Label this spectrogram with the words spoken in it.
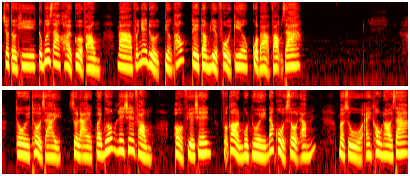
Cho tới khi tôi bước ra khỏi cửa phòng mà vẫn nghe được tiếng khóc tê tâm liệt phổi kia của bà vọng ra. Tôi thở dài rồi lại quay bước lên trên phòng. Ở phía trên vẫn còn một người đang khổ sở lắm. Mặc dù anh không nói ra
